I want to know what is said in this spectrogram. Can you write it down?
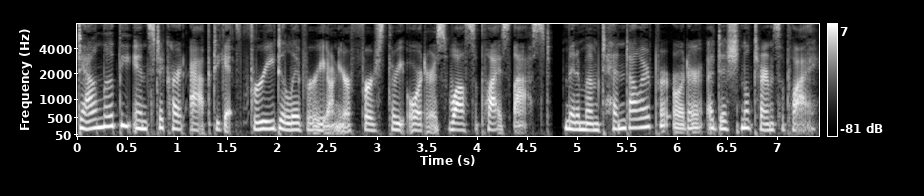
Download the Instacart app to get free delivery on your first three orders while supplies last. Minimum $10 per order, additional term supply.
